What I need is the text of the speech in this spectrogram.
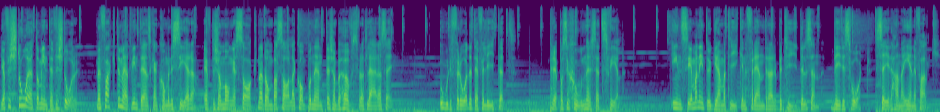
Jag förstår att de inte förstår, men faktum är att vi inte ens kan kommunicera eftersom många saknar de basala komponenter som behövs för att lära sig. Ordförrådet är för litet. Prepositioner sätts fel. Inser man inte hur grammatiken förändrar betydelsen blir det svårt, säger Hanna Enefalk.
